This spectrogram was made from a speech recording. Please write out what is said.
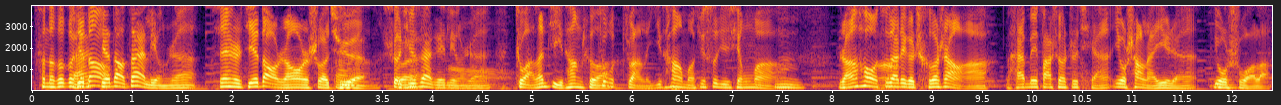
分到各个街道，街道再领人，先是街道，然后是社区，社区再给领人，转了几趟车，就转了一趟嘛，去四季青嘛。嗯，然后就在这个车上啊，还没发车之前，又上来一人，又说了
